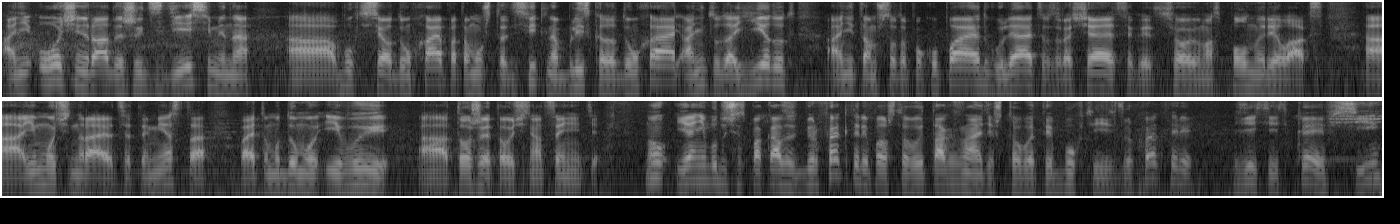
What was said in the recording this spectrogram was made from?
они очень рады жить здесь, именно а, в бухте Сяо Дунхай, потому что действительно близко до Дунхая. Они туда едут, они там что-то покупают, гуляют, возвращаются, говорят, все, у нас полный релакс. А, им очень нравится это место, поэтому думаю, и вы тоже это очень оцените. Ну, я не буду сейчас показывать Beer Factory, потому что вы так знаете, что в этой бухте есть Beer Factory. Здесь есть KFC,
